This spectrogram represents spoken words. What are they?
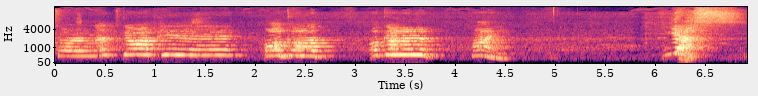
So let's go up here. Oh God, oh God, no, no. hi. Yes!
